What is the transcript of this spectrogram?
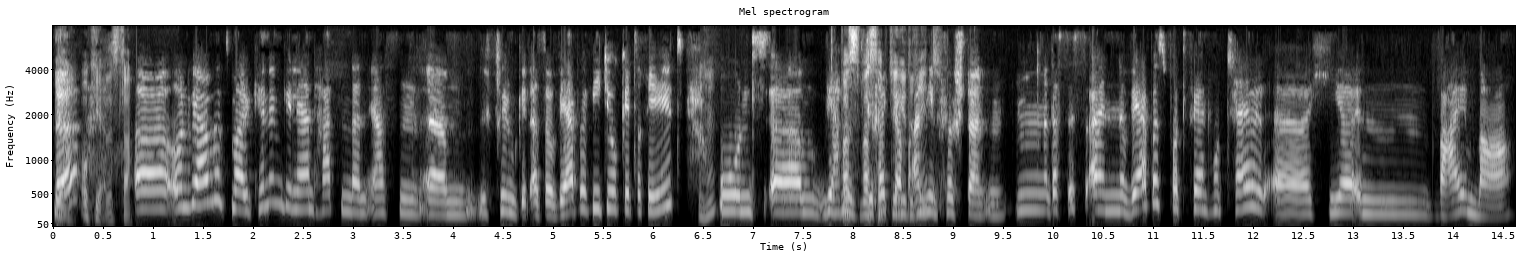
Ne? Ja, okay, alles klar. Äh, und wir haben uns mal kennengelernt, hatten dann erst einen ähm, Film, also Werbevideo gedreht Mhm. und ähm, wir haben Was- uns was direkt auf? Anhieb verstanden. Mm, Das ist ein Werbespot für ein Hotel äh, hier in Weimar,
